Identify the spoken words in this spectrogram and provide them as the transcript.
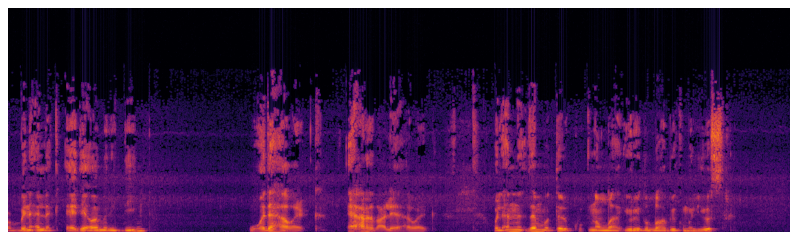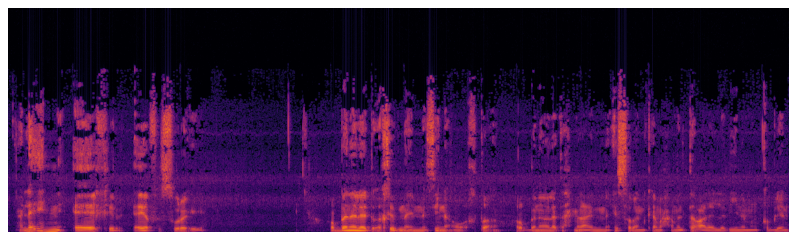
ربنا قال لك ادي أوامر الدين وده هواك. اعرض عليها هواك. ولأن زي ما قلت لكم إن الله يريد الله بكم اليسر. هنلاقي إن آخر آية في السورة إيه؟ ربنا لا تؤاخذنا إن نسينا أو أخطأنا. ربنا ولا تحمل علينا اسرا كما حملته على الذين من قبلنا.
